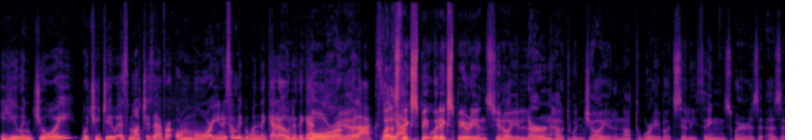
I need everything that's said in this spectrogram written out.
you enjoy what you do as much as ever or more? You know, some people when they get older, they get more, yeah. relaxed. Well, it's yeah. the with experience, you know, you learn how to enjoy it and not to worry about silly things. Whereas, as a,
